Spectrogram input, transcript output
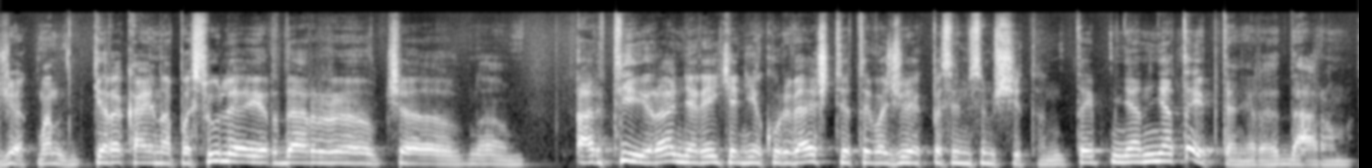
žiūrėk, man gera kaina pasiūlė ir dar čia, na, arti yra, nereikia niekur vežti, tai važiuok pasimsim šitą. Taip, ne, ne taip ten yra daroma.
